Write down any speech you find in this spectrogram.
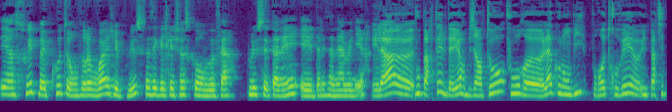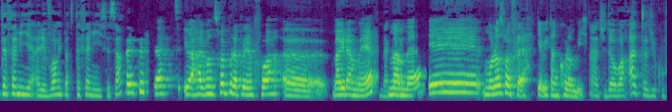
et ensuite, bah, écoute, on voudrait voyager plus. Ça, c'est quelque chose qu'on veut faire plus cette année et dans les années à venir. Et là, euh, vous partez d'ailleurs bientôt pour euh, la Colombie pour retrouver euh, une partie de ta famille, aller voir une partie de ta famille, c'est ça? C'est exact. Il va rencontrer pour la première fois euh, ma grand-mère, ma mère et mon autre frère qui habite en Colombie. Ah, tu dois avoir hâte du coup.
